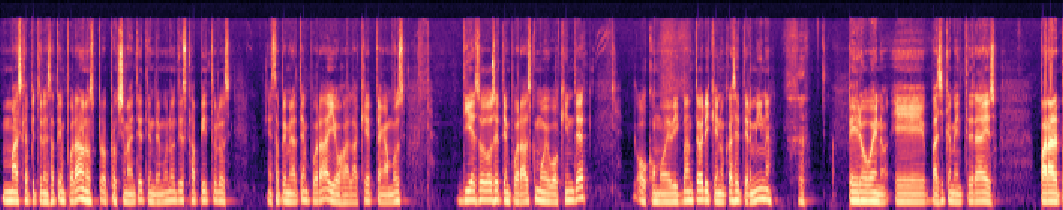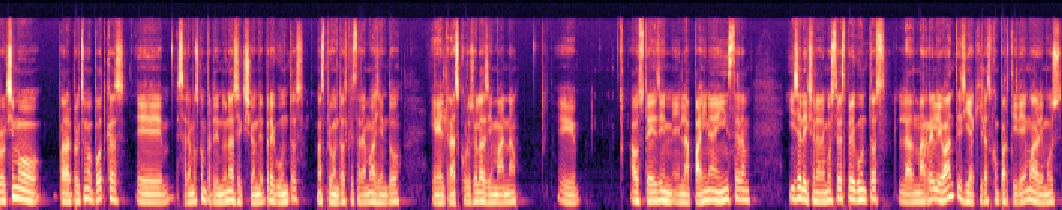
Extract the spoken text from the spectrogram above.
más capítulos en esta temporada. Nos, aproximadamente tendremos unos 10 capítulos en esta primera temporada y ojalá que tengamos 10 o 12 temporadas como de Walking Dead o como de Big Bang Theory que nunca se termina. Pero bueno, eh, básicamente era eso. Para el próximo, para el próximo podcast eh, estaremos compartiendo una sección de preguntas, unas preguntas que estaremos haciendo en el transcurso de la semana eh, a ustedes en, en, la página de Instagram y seleccionaremos tres preguntas, las más relevantes y aquí las compartiremos, haremos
